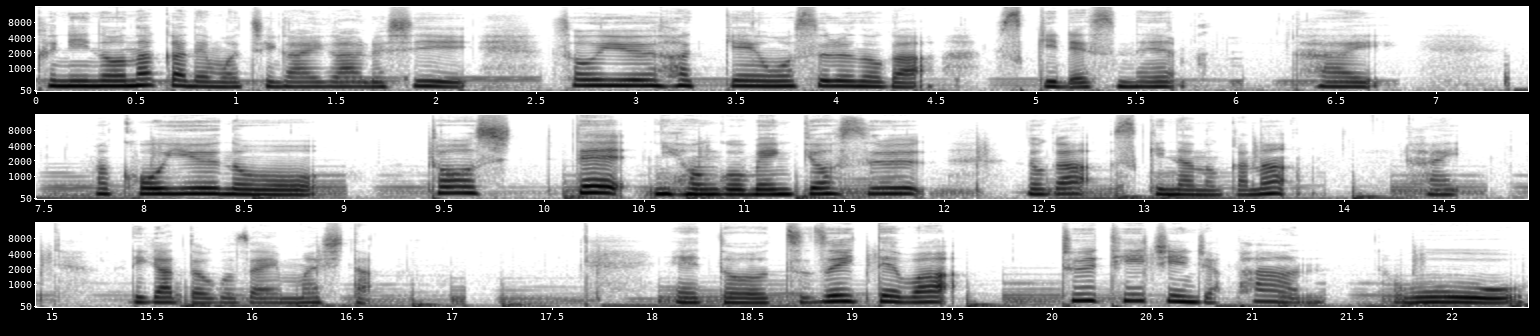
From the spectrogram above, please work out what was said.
国の中でも違いがあるしそういう発見をするのが好きですね。はい、まあ、こういうのを通して日本語を勉強するのが好きなのかな。はい。ありがとうございました。えっ、ー、と続いては To teach in Japan お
